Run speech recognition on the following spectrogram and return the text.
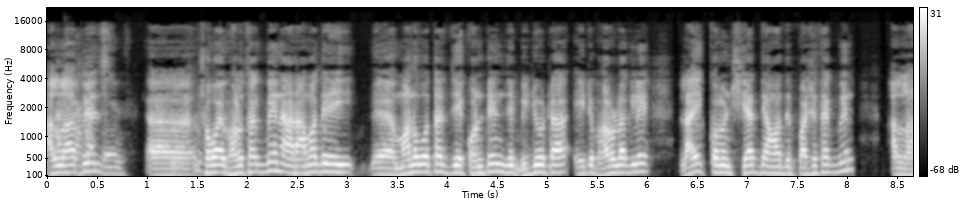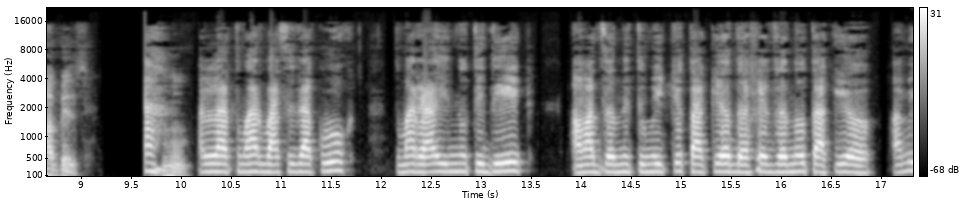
আল্লাহ হাফেজ। সবাই ভালো থাকবেন। আর আমাদের এই মানবতার যে কন্টেন্ট যে ভিডিওটা এইটা ভালো লাগলে লাইক কমেন্ট শেয়ার দিয়ে আমাদের পাশে থাকবেন। আল্লাহ হাফেজ। আল্লাহ তোমার বাঁচি রাখুক তোমার আয় উন্নতি দিক আমার জন্য তুমি একটু তাকিও দেশের জন্য তাকিও। আমি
